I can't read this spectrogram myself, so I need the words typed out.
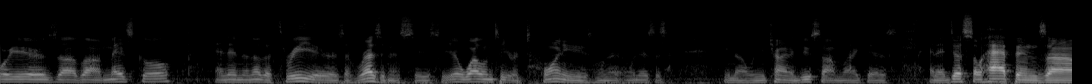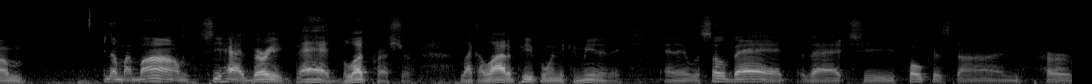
four years of uh, med school, and then another three years of residency. So you're well into your 20s when, it, when this is, you know, when you're trying to do something like this. And it just so happens, um, you know, my mom, she had very bad blood pressure, like a lot of people in the community. And it was so bad that she focused on her,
